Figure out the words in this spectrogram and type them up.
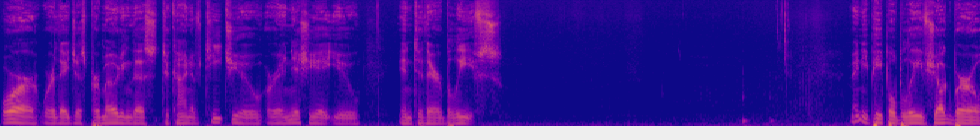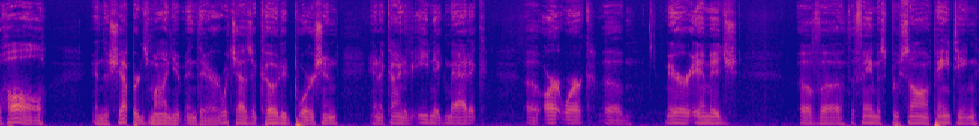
Or were they just promoting this to kind of teach you or initiate you into their beliefs? Many people believe Shugborough Hall and the Shepherd's Monument there, which has a coded portion and a kind of enigmatic uh, artwork, uh, mirror image of uh, the famous Poussin painting,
